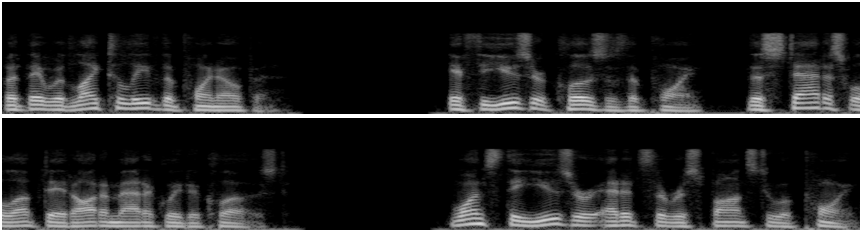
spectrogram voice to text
but they would like to leave the point open. If the user closes the point, the status will update automatically to closed. Once the user edits the response to a point,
